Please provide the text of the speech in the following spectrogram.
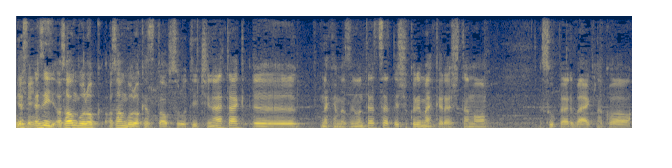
Ez, ez így, az angolok, az angolok ezt abszolút így csinálták, nekem ez nagyon tetszett, és akkor én megkerestem a Superbike-nak a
